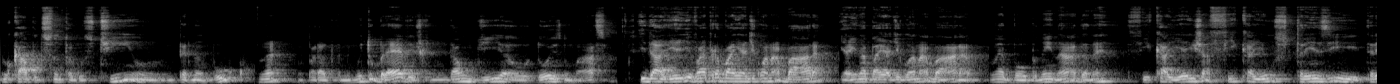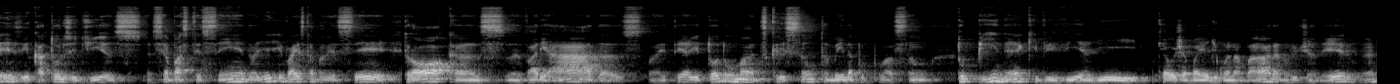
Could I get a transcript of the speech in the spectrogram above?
no Cabo de Santo Agostinho, em Pernambuco, né? Uma parada também muito breve, acho que não dá um dia ou dois no máximo. E dali ele vai para a Baía de Guanabara, e aí na Baía de Guanabara, não é bobo nem nada, né? Fica aí e já fica aí uns 13, 13, 14 dias se abastecendo. Ali ele vai estabelecer trocas né, variadas, vai ter aí toda uma descrição também da população tupi, né, que vivia ali, que é hoje a Baía de Guanabara, no Rio de Janeiro, né?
